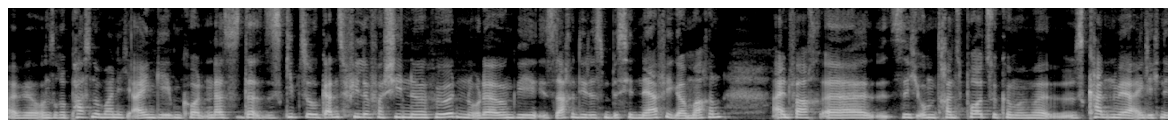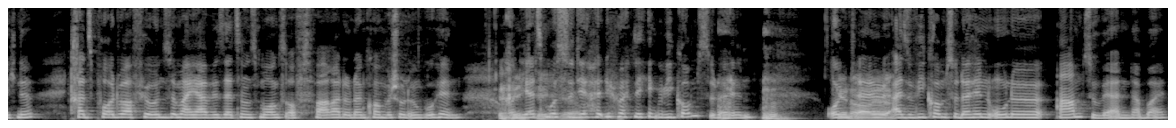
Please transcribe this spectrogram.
weil wir unsere Passnummer nicht eingeben konnten. Das, das, es gibt so ganz viele verschiedene Hürden oder irgendwie Sachen, die das ein bisschen nerviger machen. Einfach äh, sich um Transport zu kümmern, weil das kannten wir ja eigentlich nicht, ne? Transport war für uns immer, ja, wir setzen uns morgens aufs Fahrrad und dann kommen wir schon irgendwo hin. Richtig, und jetzt musst ja. du dir halt überlegen, wie kommst du dahin? Und genau, äh, ja. also wie kommst du dahin, ohne arm zu werden dabei?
